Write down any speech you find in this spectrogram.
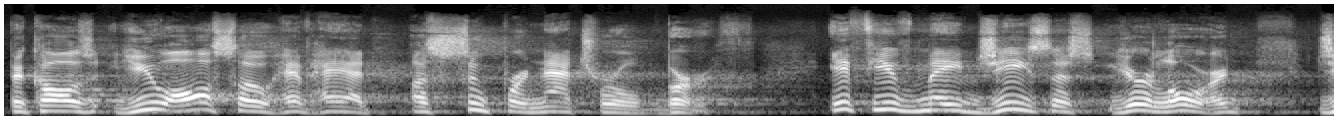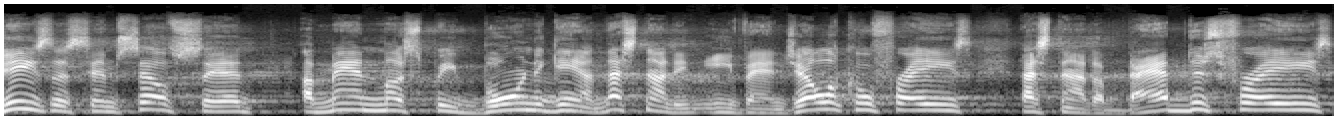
because you also have had a supernatural birth. If you've made Jesus your Lord, Jesus himself said, a man must be born again. That's not an evangelical phrase. That's not a Baptist phrase.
